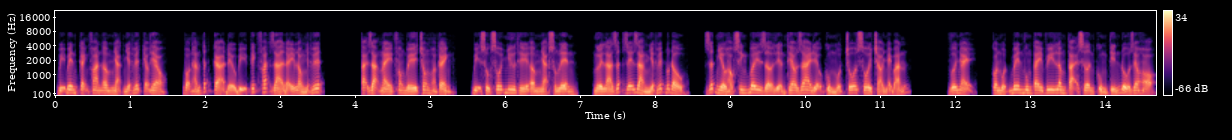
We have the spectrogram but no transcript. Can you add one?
bị bên cạnh phan âm nhạc nhiệt huyết kéo theo, bọn hắn tất cả đều bị kích phát ra đáy lòng nhiệt huyết. Tại dạng này phong bế trong hoàn cảnh, bị sụp sôi như thế âm nhạc xông lên, người là rất dễ dàng nhiệt huyết đốt đầu, rất nhiều học sinh bây giờ liền theo giai điệu cùng một chỗ sôi trào nhảy bắn. Vừa nhảy, còn một bên vung tay vi lâm tại sơn cùng tín đồ gieo họ,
